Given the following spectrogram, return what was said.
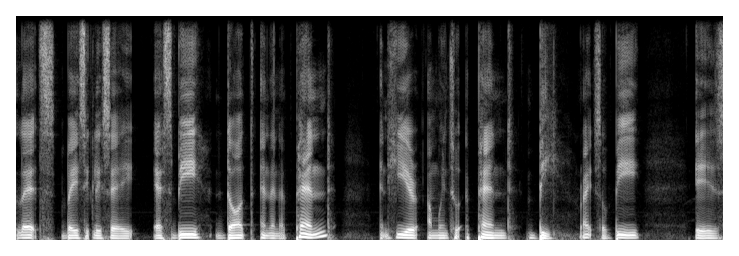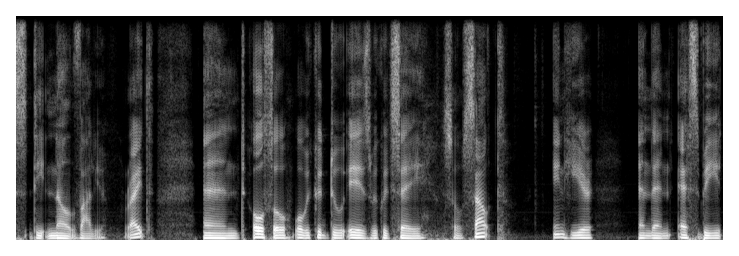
let's basically say SB dot and then append. And here I'm going to append B, right? So B is the null value, right? And also what we could do is we could say, so sout in here, and then sb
